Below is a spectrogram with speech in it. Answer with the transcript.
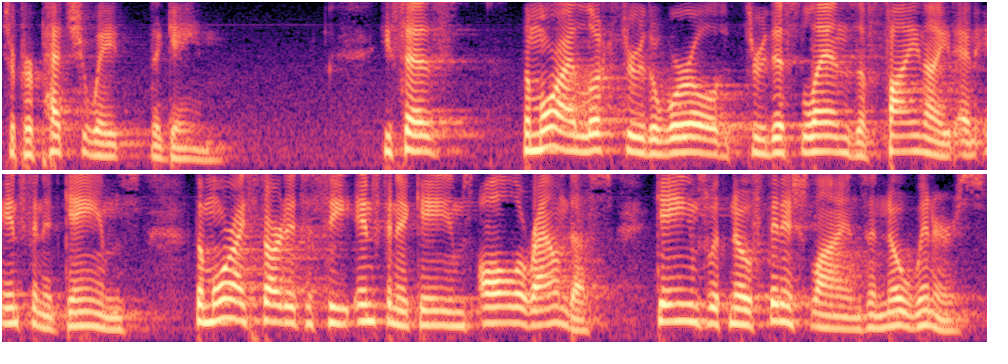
to perpetuate the game. He says, the more I look through the world through this lens of finite and infinite games, the more I started to see infinite games all around us, games with no finish lines and no winners.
